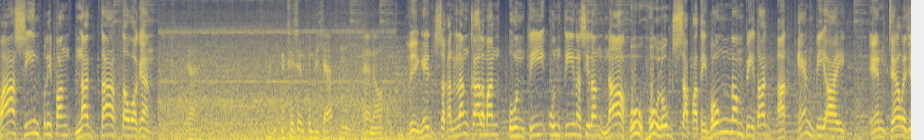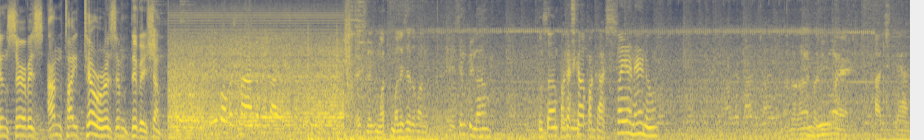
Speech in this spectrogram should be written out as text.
Pasimple pang nagtatawagan. Yan. Nagsiselfon din siya. Ayan, oh. Lingid sa kanilang kaalaman, unti-unti na silang nahuhulog sa patibong ng bitag at NBI Intelligence Service Anti-Terrorism Division. Hindi po, mas maaga po tayo. Malis na ito Eh, simple lang. Kung saan Pagas ka, pagas. Pa yan, eh, no? Ano sabi mo eh. Alis na yan.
